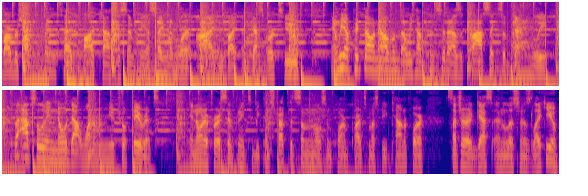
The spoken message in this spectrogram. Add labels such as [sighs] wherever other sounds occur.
Barbershop Quintet podcast, the Symphony, a segment where I invite a guest or two, and we have picked out an album that we have considered as a classic subjectively, but absolutely no doubt one of our mutual favorites. In order for a symphony to be constructed, some of the most important parts must be accounted for, such are our guests and listeners like you.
